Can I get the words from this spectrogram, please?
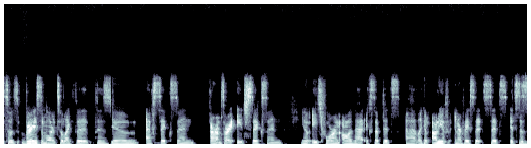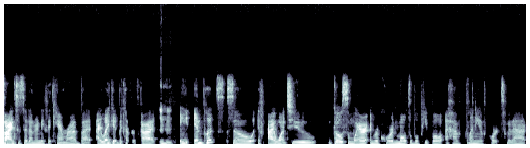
So it's very similar to like the the Zoom F6 and or I'm sorry H6 and you know H4 and all of that, except it's uh, like an audio interface that sits. It's designed to sit underneath a camera, but I like it because it's got mm-hmm. eight inputs. So if I want to go somewhere and record multiple people, I have plenty of ports for that.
